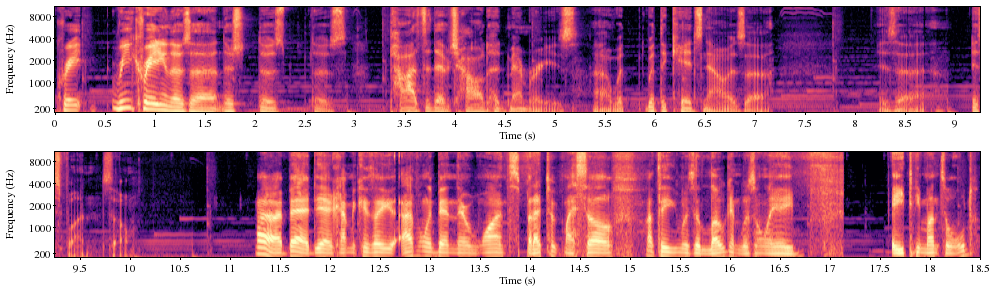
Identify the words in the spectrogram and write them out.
create recreating those uh those those those positive childhood memories uh, with with the kids now is uh is uh is fun. So Oh, I bet. Yeah, I mean, because I I've only been there once, but I took myself. I think it was it Logan was only eighteen months old,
